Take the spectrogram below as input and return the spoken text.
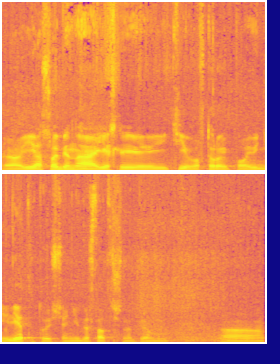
Э, и особенно если идти во второй половине лета, то есть они достаточно прям, э,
